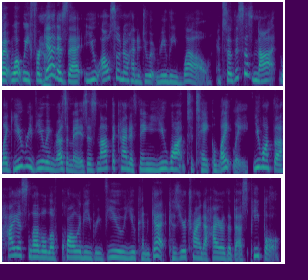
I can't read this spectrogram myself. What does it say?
But what we forget yeah. is that you also know how to do it really well. And so this is not like you reviewing resumes is not the kind of thing you want to take lightly. You want the highest level of quality review you can get because you're trying to hire the best people.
